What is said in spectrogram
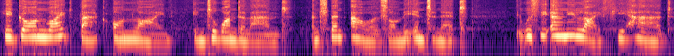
He'd gone right back online into Wonderland and spent hours on the internet. It was the only life he had.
